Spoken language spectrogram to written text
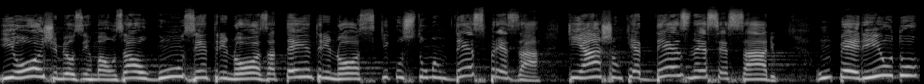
E hoje, meus irmãos, há alguns entre nós, até entre nós, que costumam desprezar, que acham que é desnecessário um período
